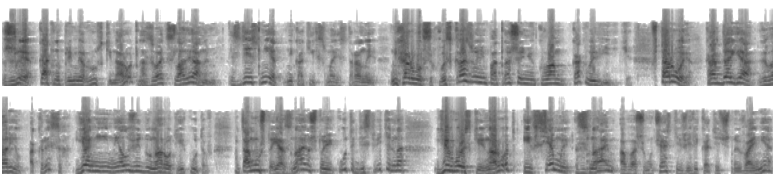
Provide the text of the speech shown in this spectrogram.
же, как, например, русский народ назвать славянами. Здесь нет никаких с моей стороны нехороших высказываний по отношению к вам, как вы видите. Второе. Когда я говорил о крысах, я не имел в виду народ якутов, потому что я знаю, что якуты действительно геройский народ, и все мы знаем о вашем участии в Великой Отечественной войне,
